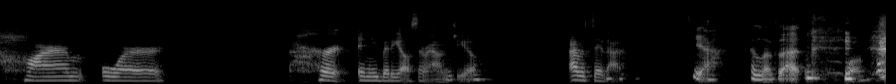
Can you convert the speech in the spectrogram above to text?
harm or hurt anybody else around you. I would say that. Yeah, I love that. Cool. like,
